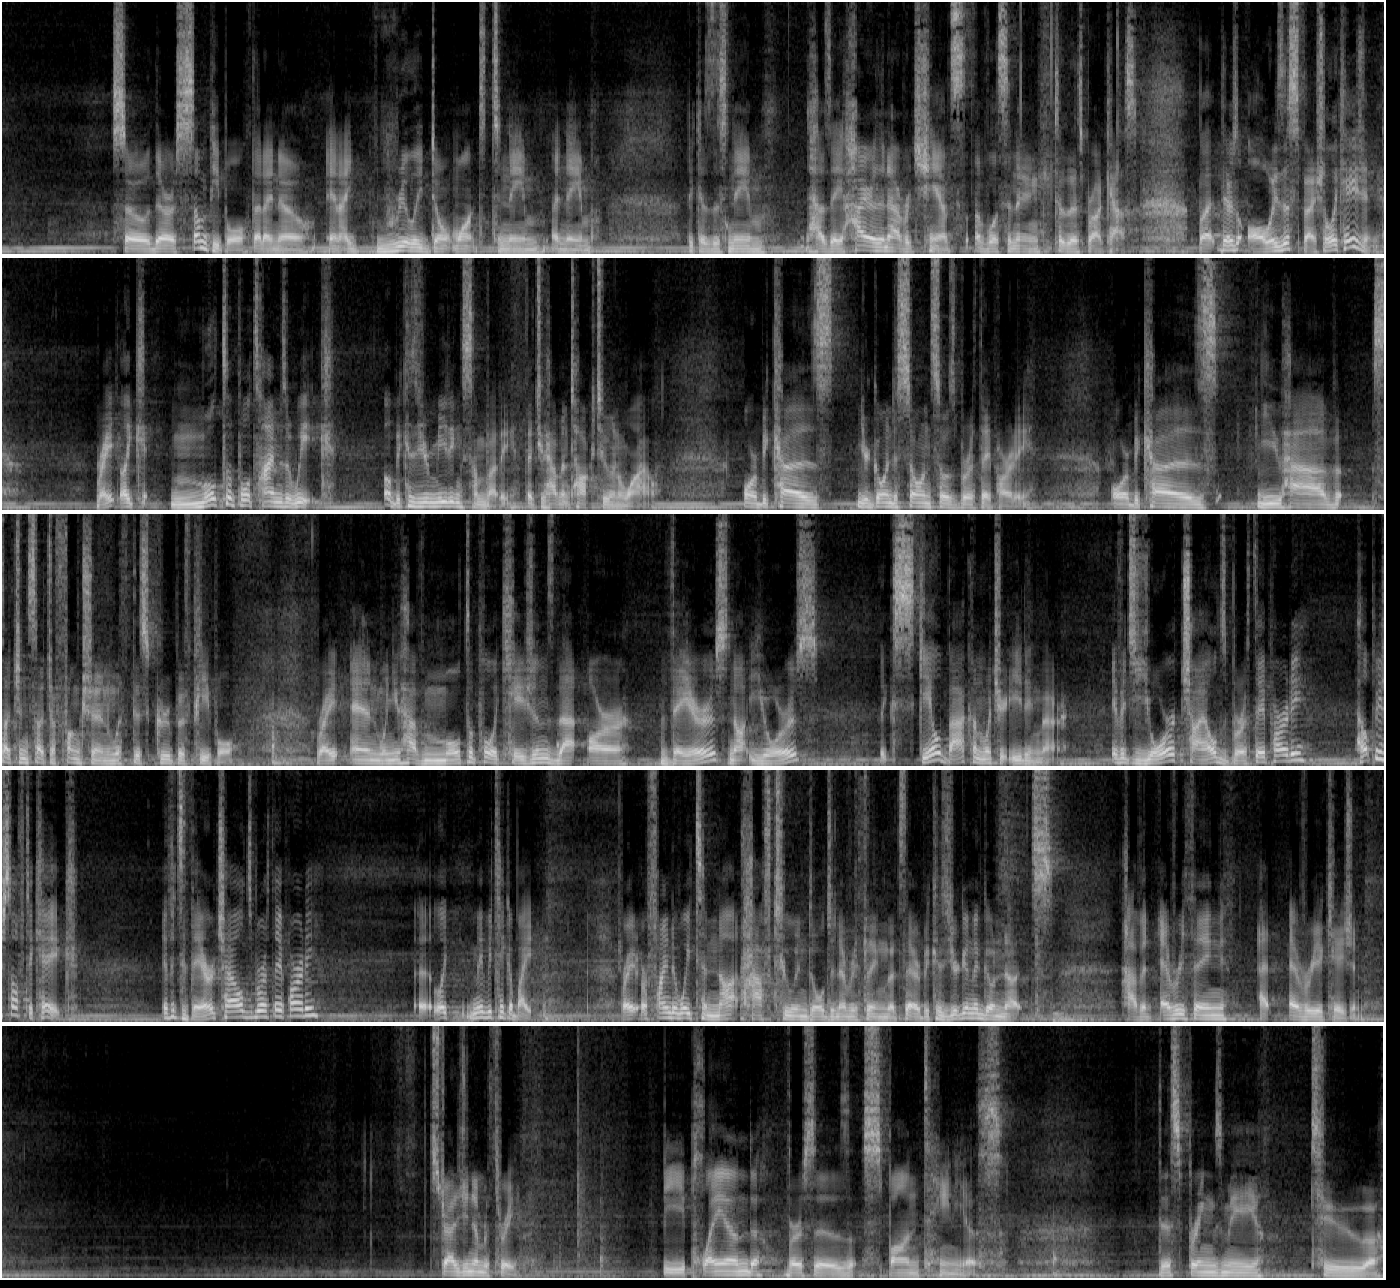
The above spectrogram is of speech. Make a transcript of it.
So there are some people that I know, and I really don't want to name a name because this name has a higher than average chance of listening to this broadcast. But there's always a special occasion, right? Like multiple times a week. Oh, because you're meeting somebody that you haven't talked to in a while or because you're going to so and so's birthday party, or because you have such and such a function with this group of people, right? And when you have multiple occasions that are theirs, not yours, like scale back on what you're eating there. If it's your child's birthday party, help yourself to cake. If it's their child's birthday party, uh, like maybe take a bite, right? Or find a way to not have to indulge in everything that's there because you're gonna go nuts having everything at every occasion. Strategy number three be planned versus spontaneous. This brings me to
